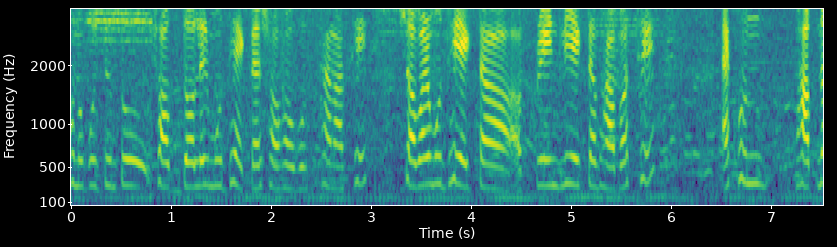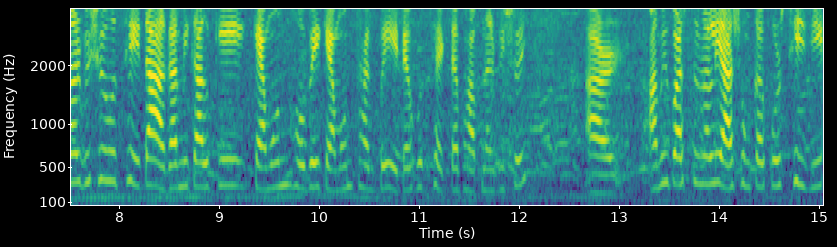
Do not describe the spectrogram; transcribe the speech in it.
এখনও পর্যন্ত সব দলের মধ্যে একটা সহ অবস্থান আছে। সবার মধ্যে একটা ফ্রেন্ডলি একটা ভাব আছে। এখন ভাবনার বিষয় হচ্ছে এটা আগামীকালকে কেমন হবে, কেমন থাকবে, এটা হচ্ছে একটা ভাবনার বিষয়। আর আমি পার্সোনালি আশঙ্কা করছি যে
